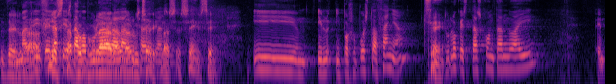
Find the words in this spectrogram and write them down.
de la, fiesta, popular, a la, lucha, de, clases. Sí, sí. Y, y, por supuesto Azaña, tú lo que estás contando ahí, es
